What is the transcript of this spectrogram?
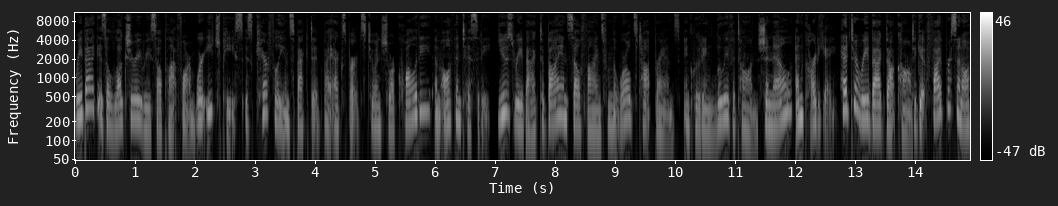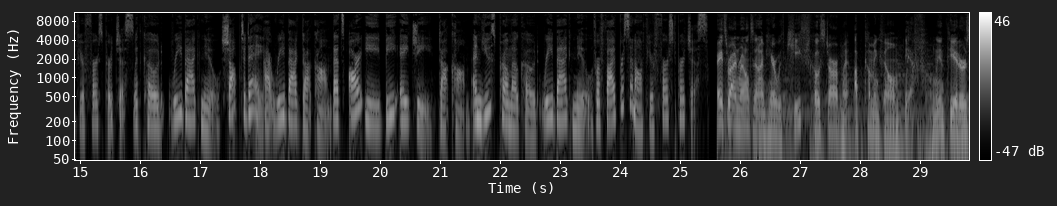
Rebag is a luxury resale platform where each piece is carefully inspected by experts to ensure quality and authenticity. Use Rebag to buy and sell finds from the world's top brands, including Louis Vuitton, Chanel, and Cartier. Head to Rebag.com to get 5% off your first purchase with code REBAGNEW. Shop today at Rebag.com. That's R E B A G.com. And use promo code REBAGNEW for 5% off your first purchase. Hey, it's Ryan Reynolds, and I'm here with Keith, co star of my upcoming film, If, only in theaters,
